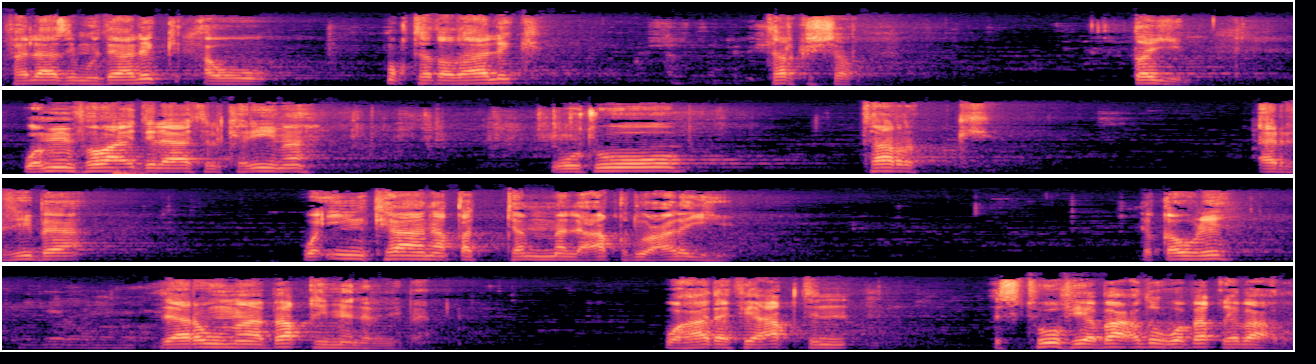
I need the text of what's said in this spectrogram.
فلازم ذلك أو مقتضى ذلك ترك الشر. طيب ومن فوائد الآية الكريمة وجوب ترك الربا وإن كان قد تم العقد عليه. لقوله ذروا ما بقي من الربا. وهذا في عقد استوفي بعضه وبقي بعضه.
